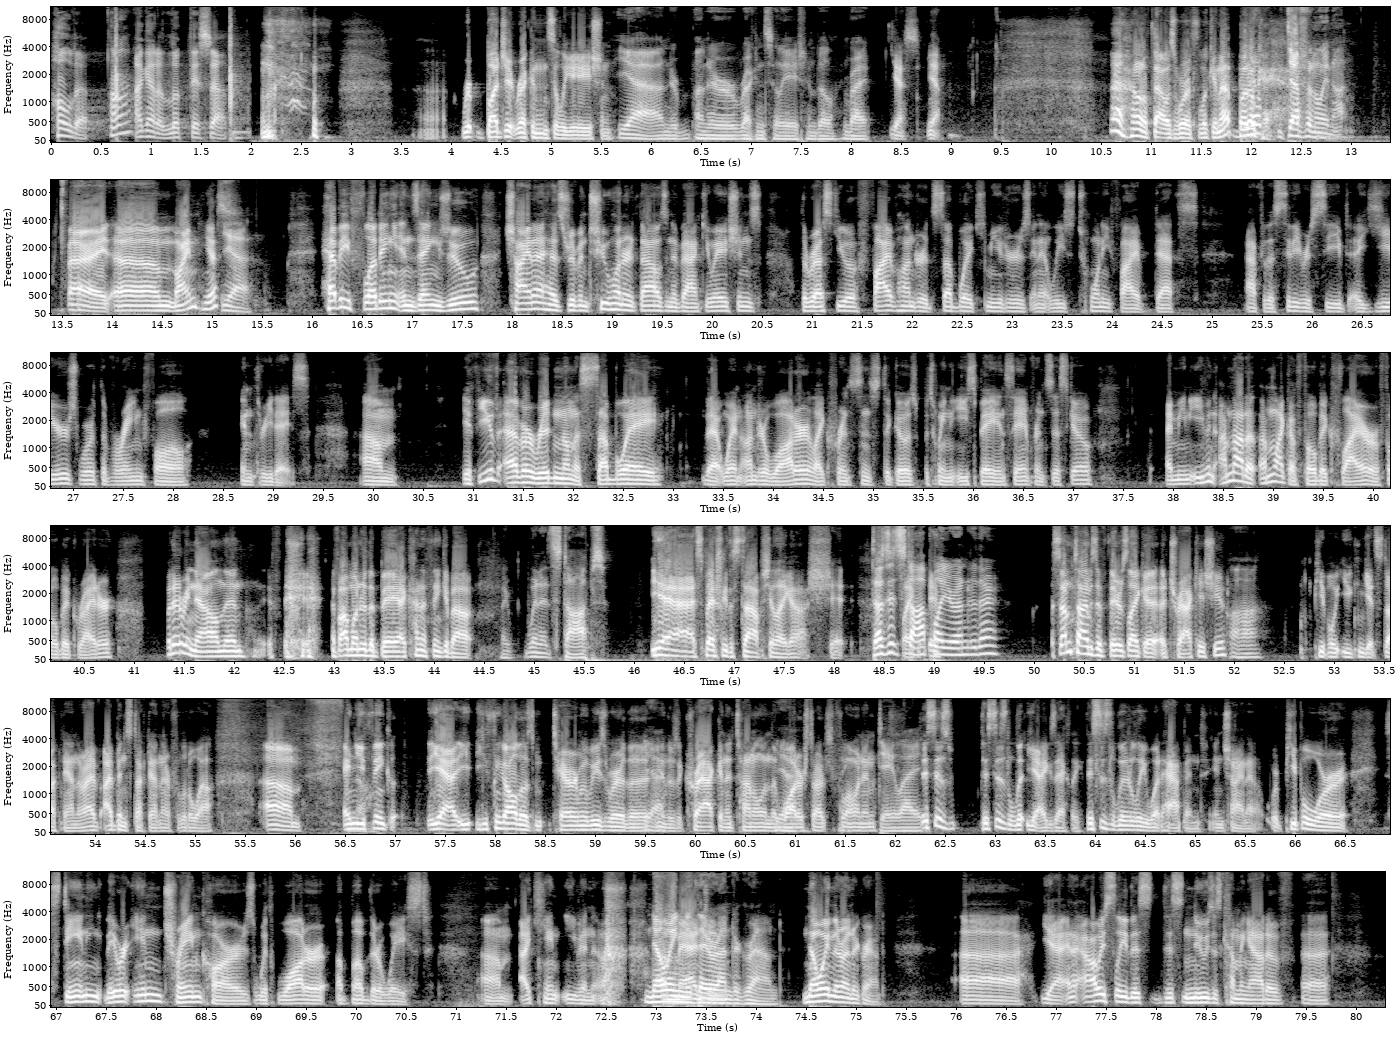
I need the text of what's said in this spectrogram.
Hold up. Huh? I gotta look this up. Re- budget reconciliation. yeah under under reconciliation bill right Yes. Yeah. Uh, I don't know if that was worth looking up, but Nope, okay. definitely not All right. Um, mine. Yes. yeah Heavy flooding in Zhengzhou, China has driven 200,000 evacuations, the rescue of 500 subway commuters, and at least 25 deaths after the city received a year's worth of rainfall in three days. Um, if you've ever ridden on a subway that went underwater, like for instance, that goes between the East Bay and San Francisco, I mean, even I'm not a I'm like a phobic flyer or phobic rider, but every now and then, if if I'm under the bay, I kind of think about Like when it stops. yeah, especially the stops. You're like, oh shit. Does it stop if- while you're under there? Sometimes if there's like a, a track issue, Uh huh. people you can get stuck down there. I've, I've been stuck down there for a little while, um, and you think, yeah, you, you think all those terror movies where the Yeah. you know, there's a crack in the tunnel and the Yeah. water starts flowing in. Daylight. This is this is li- yeah exactly. This is literally what happened in China, where people were standing. They were in train cars with water above their waist. Um, I can't even Knowing that they're underground. knowing they're underground. Uh, yeah, and obviously this this news is coming out of uh,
